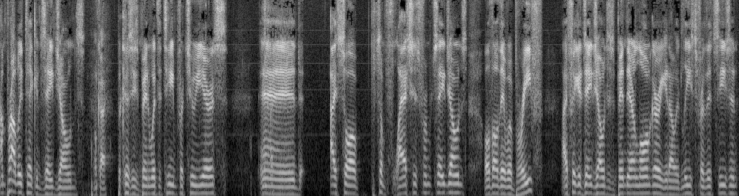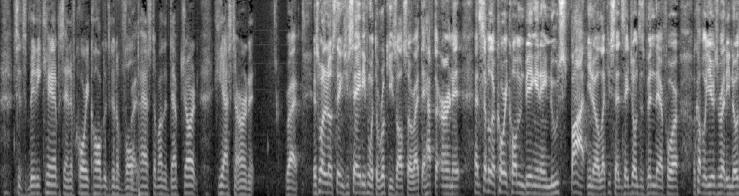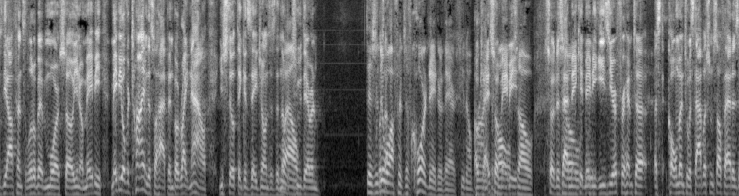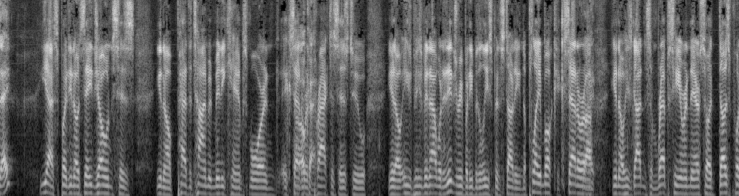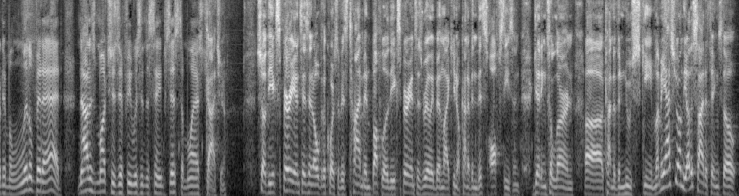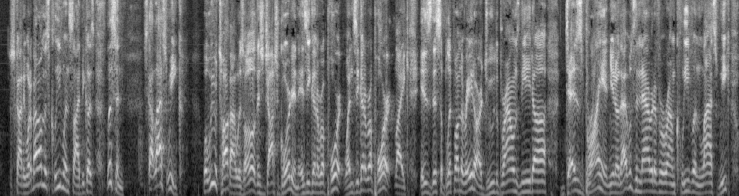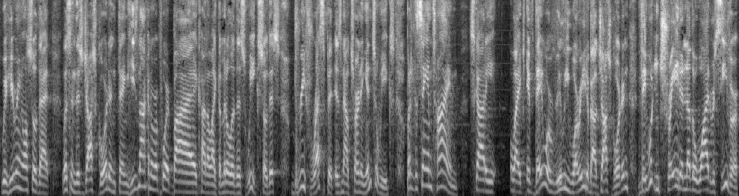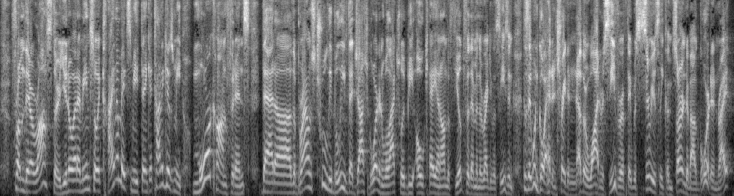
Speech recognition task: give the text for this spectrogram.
I'm probably taking Zay Jones. Okay. Because he's been with the team for two years. And I saw some flashes from Zay Jones, although they were brief. I figured Zay Jones has been there longer, you know, at least for this season since mini camps. And if Corey Coleman's going to vault right. past him on the depth chart, he has to earn it. Right. It's one of those things you say it even with the rookies also, right? They have to earn it. And similar Corey Coleman being in a new spot, you know, like you said, Zay Jones has been there for a couple of years already, knows the offense a little bit more. So, you know, maybe maybe over time this will happen, but right now you still think it's Zay Jones as the number well, two there and there's a What's new offensive coordinator there, you know. Brian okay, so maybe so. So does that make it maybe it, easier for him to Coleman to establish himself ahead of Zay? Yes, but you know Zay Jones has you know had the time in mini camps more and et cetera okay. practices to you know he's, he's been out with an injury, but he's been at least been studying the playbook, et cetera. Right. You know he's gotten some reps here and there, so it does put him a little bit ahead. Not as much as if he was in the same system last year. Gotcha. So the experience isn't over the course of his time in Buffalo. The experience has really been like, you know, kind of in this offseason, getting to learn uh, kind of the new scheme. Let me ask you on the other side of things, though, Scotty, what about on this Cleveland side? Because, listen, Scott, last week, what we were talking about was, oh, this Josh Gordon, is he going to report? When's he going to report? Like, is this a blip on the radar? Do the Browns need uh, Dez Bryant? You know, that was the narrative around Cleveland last week. We're hearing also that, listen, this Josh Gordon thing, he's not going to report by kind of like the middle of this week. So this brief respite is now turning into weeks. But at the same time, Scotty, like if they were really worried about Josh Gordon, they wouldn't trade another wide receiver from their roster. You know what I mean? So it kind of makes me think. It kind of gives me more confidence that uh, the Browns truly believe that Josh Gordon will actually be okay and on the field for them in the regular season because they wouldn't go ahead and trade another wide receiver if they were seriously concerned about Gordon, right?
